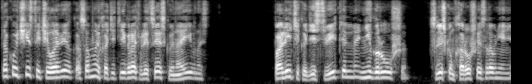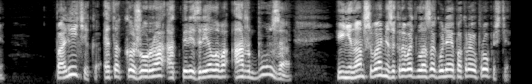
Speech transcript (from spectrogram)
Такой чистый человек, а со мной хотите играть в лицейскую наивность. Политика действительно не груша. Слишком хорошее сравнение. Политика — это кожура от перезрелого арбуза — и не нам с вами закрывать глаза, гуляя по краю пропасти.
